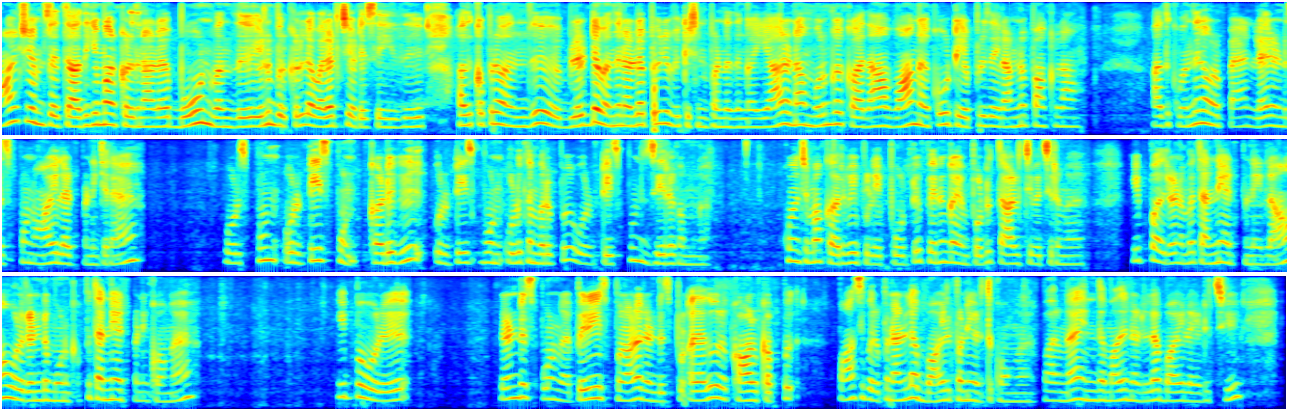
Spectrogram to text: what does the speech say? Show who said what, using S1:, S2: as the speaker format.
S1: Calcium சத்து அதிகமாக இருக்கிறதுனால போன் வந்து எலும்புருக்குல்ல வளர்ச்சி அடைய செய்யுது. அதுக்கப்புறம் வந்து பிளட்டை வந்து நல்லா ப்யூரிஃபிகேஷன் பண்ணுதுங்க. யாருன்னா முருங்கைக்காய் தான் வாங்க கூட்டு எப்படி செய்யலாம்னு பார்க்கலாம். அதுக்கு வந்து நான் ஒரு பேனில் ரெண்டு ஸ்பூன் ஆயில் ஆட் பண்ணிக்கிறேன். ஒரு ஸ்பூன் ஒரு டீஸ்பூன் கடுகு ஒரு டீஸ்பூன் உளுத்தம்பருப்பு ஒரு டீஸ்பூன் ஜீரகம்ங்க கொஞ்சமாக கருவேப்பிலை போட்டு பெருங்காயம் போட்டு தாளித்து வச்சுருங்க. இப்போ அதில் நம்ம தண்ணி ஆட் பண்ணிடலாம். ஒரு ரெண்டு மூணு கப்பு தண்ணி ஆட் பண்ணிக்கோங்க. இப்போ ஒரு ரெண்டு ஸ்பூனுங்க. பெரிய ஸ்பூனால் ரெண்டு ஸ்பூன் அதாவது ஒரு கால் கப்பு பாசிப்பருப்பு நல்லா பாயில் பண்ணி எடுத்துக்கோங்க. பாருங்கள் இந்த மாதிரி நல்லா பாயில் ஆகிடுச்சு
